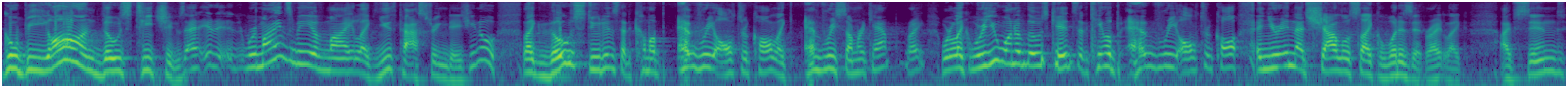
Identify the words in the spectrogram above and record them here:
go beyond those teachings. And it, it, reminds me of my like youth pastoring days. You know, like those students that come up every altar call, like every summer camp, right? We're like, were you one of those kids that came up every altar call? And you're in that shallow cycle. What is it, right? Like, I've sinned,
